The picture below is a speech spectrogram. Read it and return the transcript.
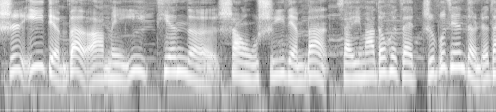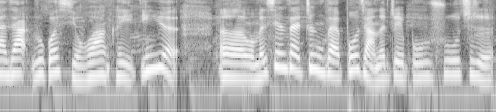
十一点半啊，每一天的上午十一点半，小姨妈都会在直播间等着大家。如果喜欢，可以订阅。呃，我们现在正在播讲的这部书是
